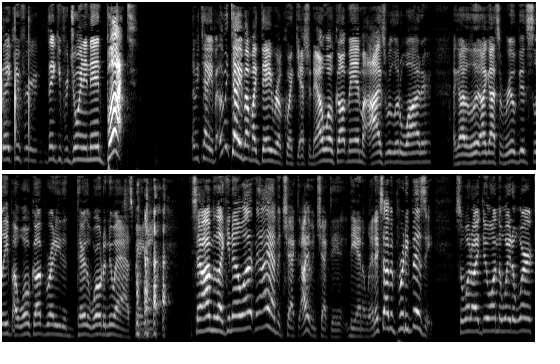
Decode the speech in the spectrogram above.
Thank you for thank you for joining in. But let me tell you about let me tell you about my day real quick yesterday. I woke up, man, my eyes were a little wider. I got a I got some real good sleep. I woke up ready to tear the world a new ass, baby. so I'm like, you know what, man, I haven't checked I haven't checked the, the analytics. I've been pretty busy. So what do I do on the way to work?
